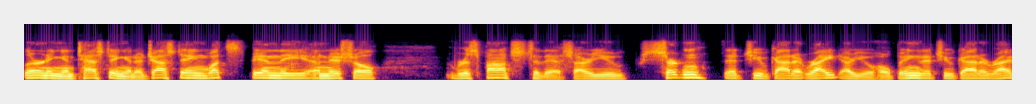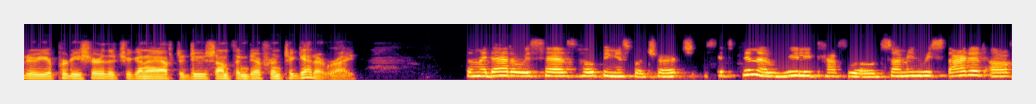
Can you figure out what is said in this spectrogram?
learning and testing and adjusting? What's been the initial response to this? Are you certain that you've got it right? Are you hoping that you've got it right? Or are you pretty sure that you're going to have to do something different to get it right? So my dad always says hoping is for church. It's been a really tough road. So I mean, we started off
